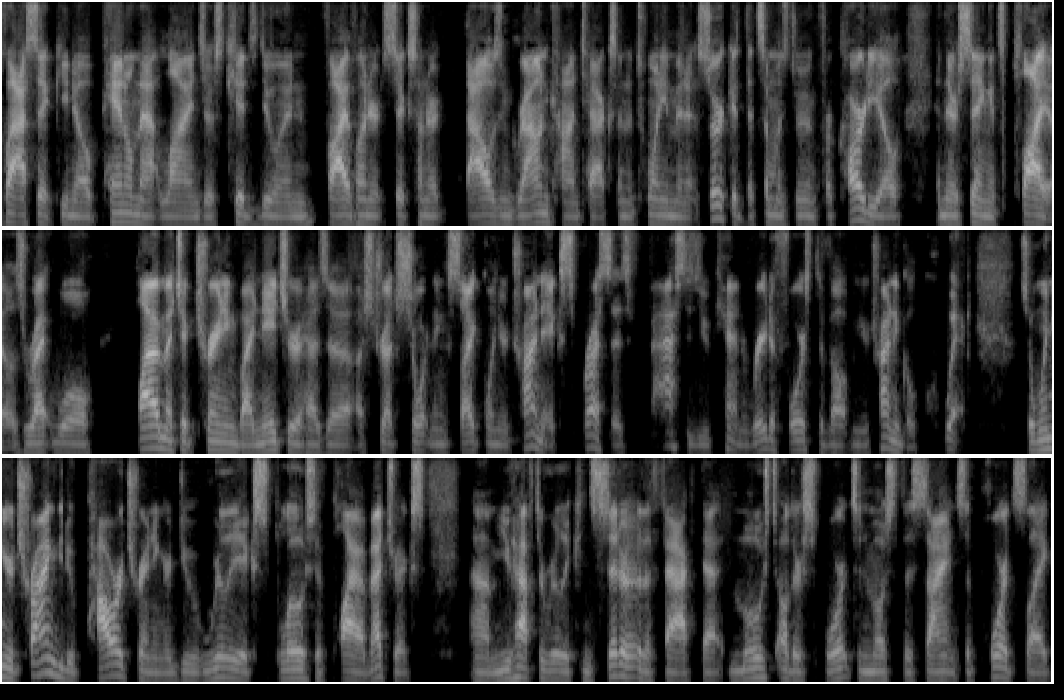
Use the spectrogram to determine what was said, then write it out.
classic you know panel mat lines. There's kids doing 500 600000 ground contacts in a 20 minute circuit that someone's doing for cardio and they're saying it's plyos right? Well plyometric training by nature has a, a, stretch shortening cycle and you're trying to express as fast as you can. Rate of force development you're trying to go quick. So when you're trying to do power training or do really explosive plyometrics um, you have to really consider the fact that most other sports and most of the science supports like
